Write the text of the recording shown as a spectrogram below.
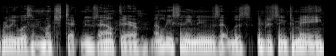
really wasn't much tech news out there, at least any news that was interesting to me.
